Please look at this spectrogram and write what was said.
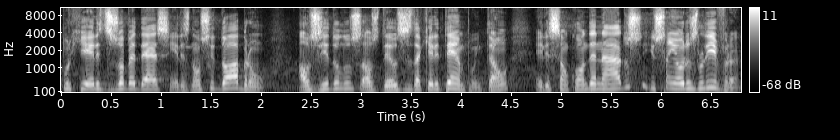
porque eles desobedecem, eles não se dobram aos ídolos, aos deuses daquele tempo. Então, eles são condenados e o Senhor os livra.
